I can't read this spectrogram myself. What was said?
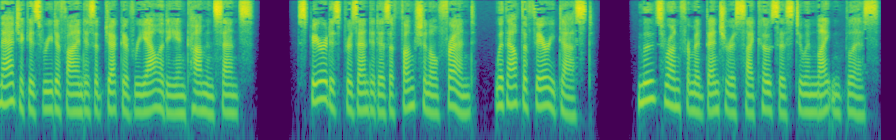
Magic is redefined as objective reality and common sense. Spirit is presented as a functional friend, without the fairy dust. Moods run from adventurous psychosis to enlightened bliss.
